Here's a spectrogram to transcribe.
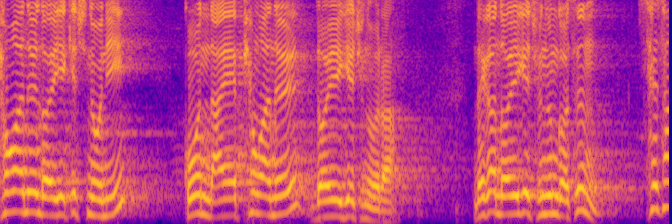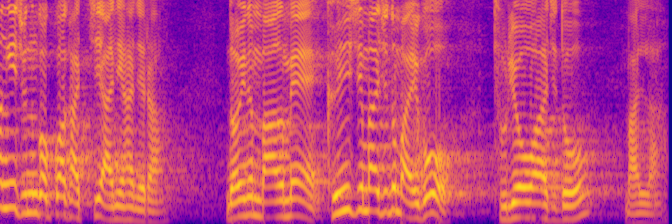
평안을 너에게 끼치노니 곧 나의 평안을 너에게 주노라. 내가 너에게 주는 것은 세상이 주는 것과 같지 아니하니라. 너희는 마음에 근심하지도 말고 두려워하지도 말라.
